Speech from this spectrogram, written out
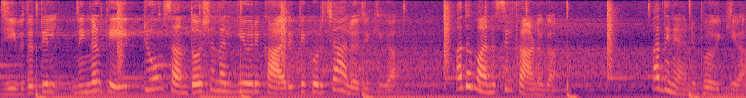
ജീവിതത്തിൽ നിങ്ങൾക്ക് ഏറ്റവും സന്തോഷം നൽകിയ ഒരു കാര്യത്തെക്കുറിച്ച് ആലോചിക്കുക. അത് മനസ്സിൽ കാണുക. അതിനെ അനുഭവിക്കുക.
